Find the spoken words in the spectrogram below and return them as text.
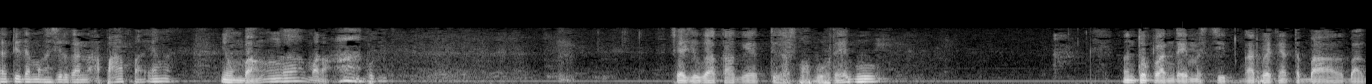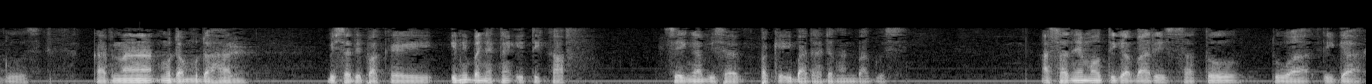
Dan tidak menghasilkan apa-apa, ya enggak? Nyumbang enggak, malah ah begitu. Saya juga kaget 350 ribu untuk lantai masjid karpetnya tebal bagus karena mudah-mudahan bisa dipakai ini banyaknya itikaf sehingga bisa pakai ibadah dengan bagus. Asalnya mau tiga baris, satu, dua, tiga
